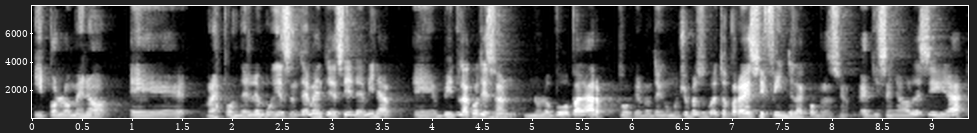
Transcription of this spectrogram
y por lo menos eh, responderle muy decentemente, decirle, mira, eh, vi la cotización, no lo puedo pagar porque no tengo mucho presupuesto para eso y fin de la conversación. El diseñador decidirá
